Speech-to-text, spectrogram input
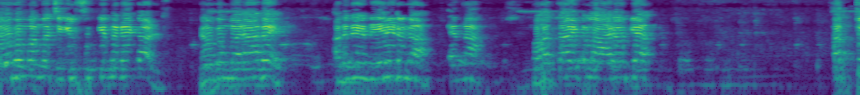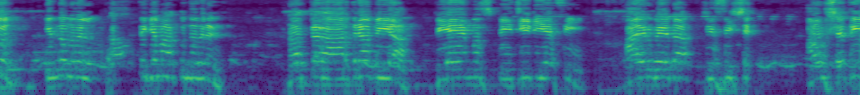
രോഗം വന്ന് ചികിത്സിക്കുന്നതിനേക്കാൾ രോഗം വരാതെ അതിനെ നേരിടുക എന്ന മഹത്തായിട്ടുള്ള ആരോഗ്യ തത്വം ഇന്ന് മുതൽ പ്രാവർത്തികമാക്കുന്നതിന് doctor Ardra Biya B M S P G D S C ayurveda physician Oushadhi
